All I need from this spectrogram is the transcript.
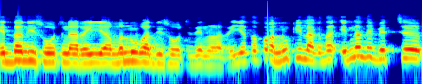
ਇਦਾਂ ਦੀ ਸੋਚ ਨਾਲ ਰਹੀ ਆ ਮਨੂਵਾਦੀ ਸੋਚ ਦੇ ਨਾਲ ਰਹੀ ਆ ਤਾਂ ਤੁਹਾਨੂੰ ਕੀ ਲੱਗਦਾ ਇਹਨਾਂ ਦੇ ਵਿੱਚ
